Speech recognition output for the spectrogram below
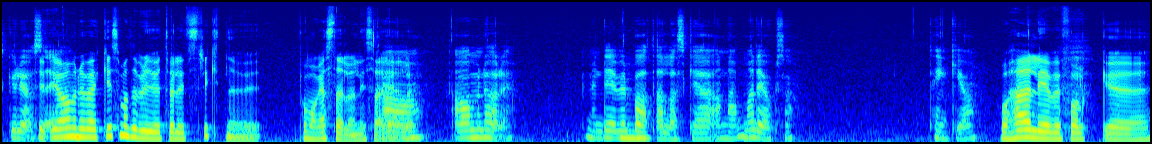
Skulle jag Det- säga. Ja, men det verkar som att det blivit väldigt strikt nu på många ställen i Sverige, ja. eller? ja, men det har det. Men det är väl Mm. bara att alla ska anamma det också. Tänker jag. Och här lever folk eh,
